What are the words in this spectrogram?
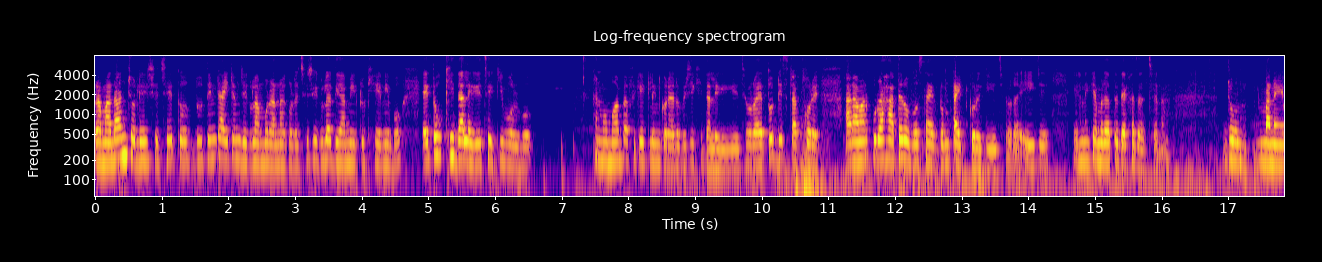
রামাদান চলে এসেছে। তো দু তিনটা আইটেম যেগুলো আম্মু রান্না করেছে সেগুলো দিয়ে আমি একটু খেয়ে নিব। এত খিদা লেগেছে কি বলব? আর মোমা বাফিকে ক্লিন করে আরও বেশি খিদা লেগে গিয়েছে। ওরা এত ডিস্টার্ব করে। আর আমার পুরো হাতের অবস্থা একদম টাইট করে দিয়েছে ওরা। এই যে এখানে ক্যামেরাতে দেখা যাচ্ছে না। জল মানে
